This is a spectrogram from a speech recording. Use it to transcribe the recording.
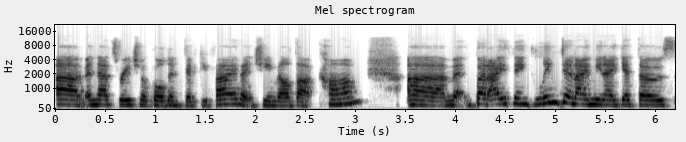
and that's rachelgolden55 at gmail.com. Um, but I think LinkedIn, I mean, I get those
